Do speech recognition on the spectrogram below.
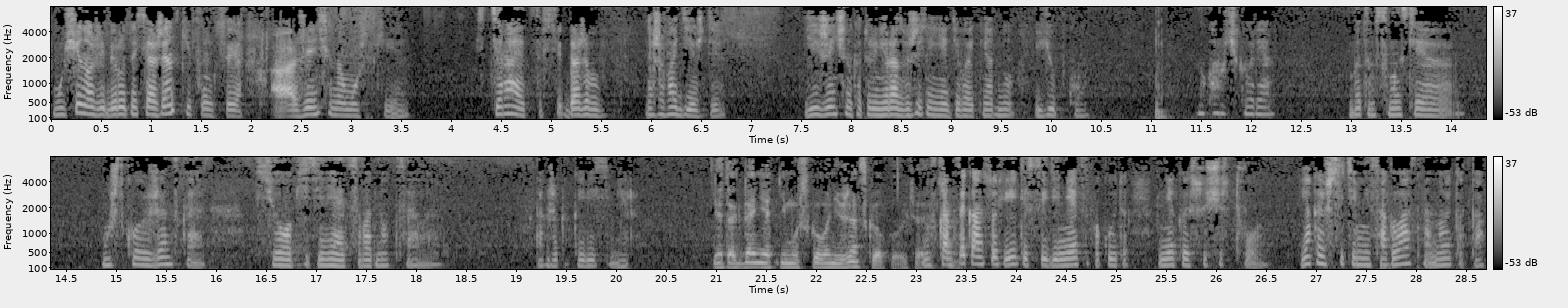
мужчины уже берут на себя женские функции, а женщины мужские. Стирается все, даже даже в одежде. Есть женщины, которые ни разу в жизни не одевают ни одну юбку. Ну, короче говоря, в этом смысле мужское и женское, все объединяется в одно целое, так же, как и весь мир. И тогда нет ни мужского, ни женского, получается. Ну, в конце концов, видите, соединяется в какое-то некое существо. Я, конечно, с этим не согласна, но это так.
